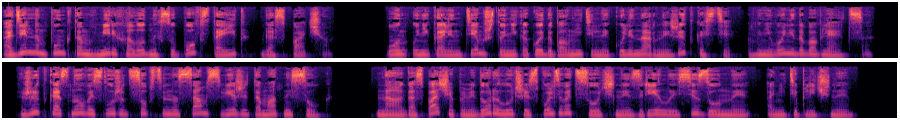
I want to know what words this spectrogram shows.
Отдельным пунктом в мире холодных супов стоит гаспачо. Он уникален тем, что никакой дополнительной кулинарной жидкости в него не добавляется. Жидкой основой служит, собственно, сам свежий томатный сок. На гаспачо помидоры лучше использовать сочные, зрелые, сезонные, а не тепличные.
